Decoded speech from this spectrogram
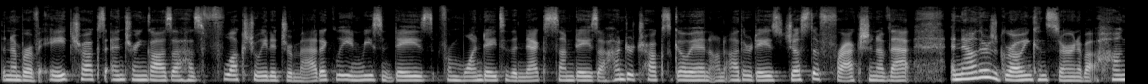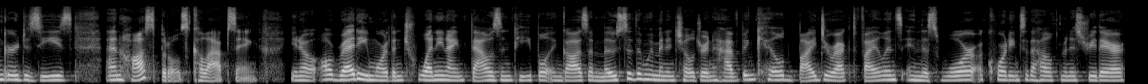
The number of aid trucks entering Gaza has fluctuated dramatically in recent days from one day to the next. Some days 100 trucks go in, on other days just a fraction of that. And now there's growing concern about hunger, disease, and hospitals collapsing. You know, already more than 29,000 people in Gaza, most of the women and children, have been killed by direct violence in this war, according to the health ministry there,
